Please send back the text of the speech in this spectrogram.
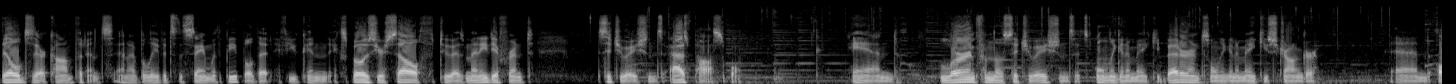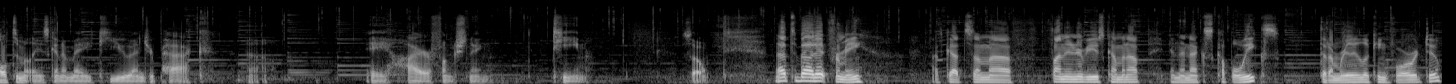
builds their confidence. And I believe it's the same with people that if you can expose yourself to as many different situations as possible and learn from those situations, it's only going to make you better and it's only going to make you stronger. And ultimately, it's going to make you and your pack uh, a higher functioning team. So, that's about it for me. I've got some uh, fun interviews coming up in the next couple weeks that I'm really looking forward to.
